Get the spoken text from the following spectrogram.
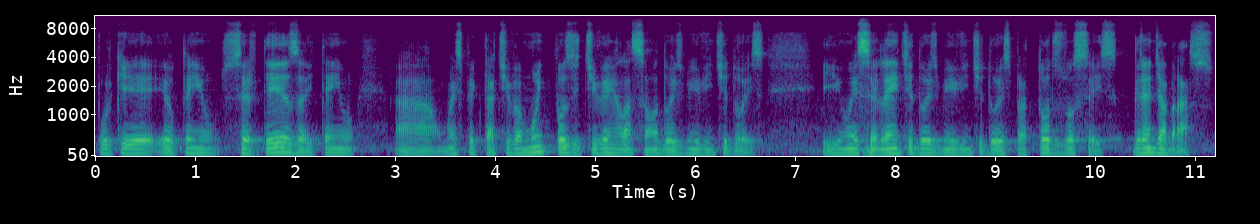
porque eu tenho certeza e tenho uma expectativa muito positiva em relação a 2022. E um excelente 2022 para todos vocês. Grande abraço.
